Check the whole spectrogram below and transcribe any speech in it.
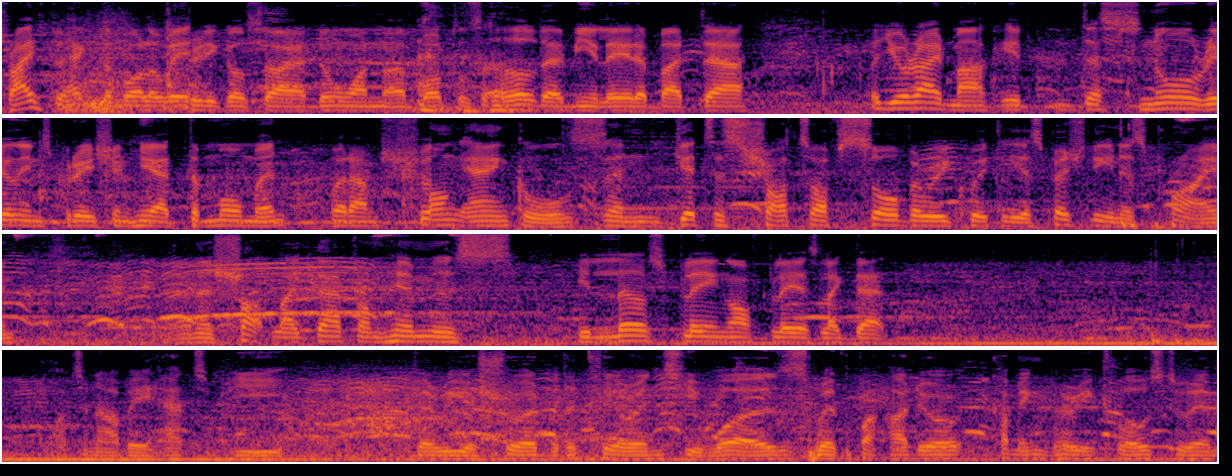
tries to hack the ball away. Critical, so I don't want uh, bottles hurled at me later. But uh, but you're right, Mark. It, there's no real inspiration here at the moment, but I'm sure. Long ankles and gets his shots off so very quickly, especially in his prime. And a shot like that from him is... He loves playing off players like that. Watanabe had to be very assured with the clearance he was, with Bahadur coming very close to him.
